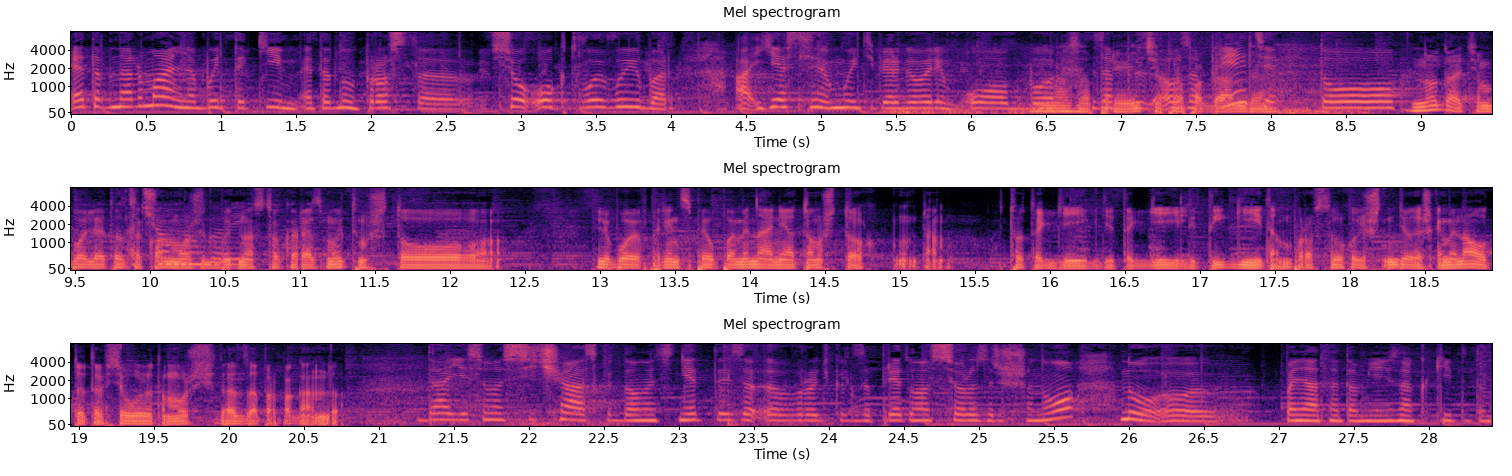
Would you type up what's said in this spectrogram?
Это нормально быть таким, это ну просто все ок, твой выбор. А если мы теперь говорим об На зап- запрете о запрете, то Ну да, тем более этот О закон может быть настолько размытым, что любое, в принципе, упоминание о том, что ну, там кто-то гей, где-то гей, или ты гей, там просто выходишь, делаешь камин это все уже там можешь считать за пропаганду. Да, если у нас сейчас, когда у нас нет э, вроде как запрета, у нас все разрешено, ну, э, понятно, там, я не знаю, какие-то там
